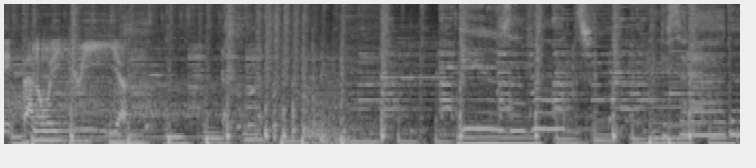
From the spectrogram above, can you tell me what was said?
Des talons aiguilles. Ils inventent des salades.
